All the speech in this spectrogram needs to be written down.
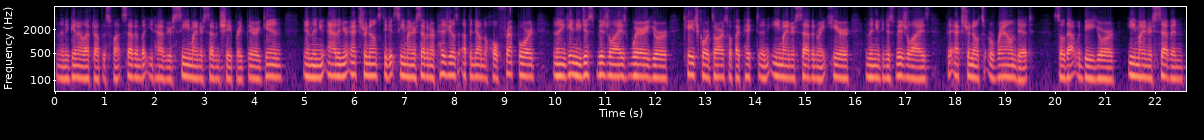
and then again I left out this flat 7, but you'd have your C minor 7 shape right there again. And then you add in your extra notes to get C minor 7 arpeggios up and down the whole fretboard. And then again, you just visualize where your CAGED chords are. So if I picked an E minor 7 right here, and then you can just visualize the extra notes around it. So that would be your E minor 7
